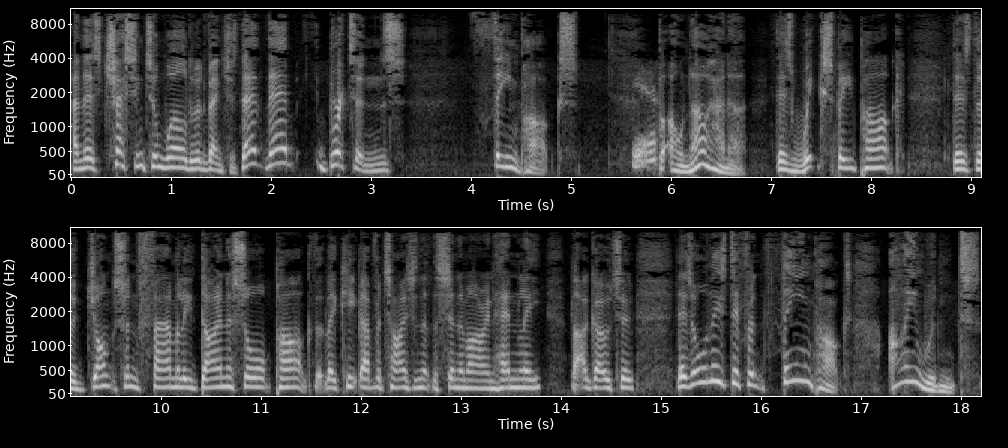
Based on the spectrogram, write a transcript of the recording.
and there's Chessington World of Adventures. They're they're Britain's theme parks. Yeah. But oh no, Hannah, there's Wickspeed Park. There's the Johnson Family Dinosaur Park that they keep advertising at the cinema in Henley that I go to. There's all these different theme parks. I wouldn't,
